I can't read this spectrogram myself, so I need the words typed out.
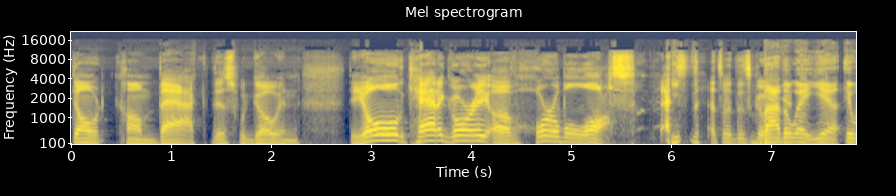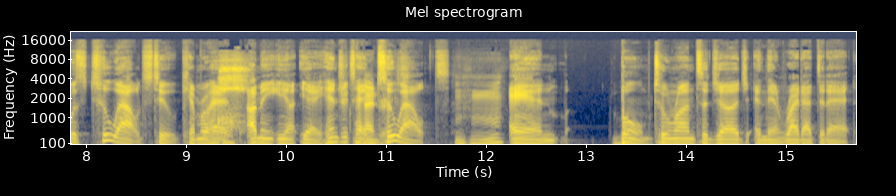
don't come back, this would go in the old category of horrible loss. That's that's what this goes. By the way, yeah, it was two outs too. Kimbrel had, I mean, yeah, yeah, Hendriks had Hendriks. two outs, hmm and boom, two run to Judge, and then right after that,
